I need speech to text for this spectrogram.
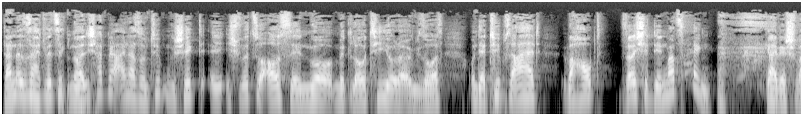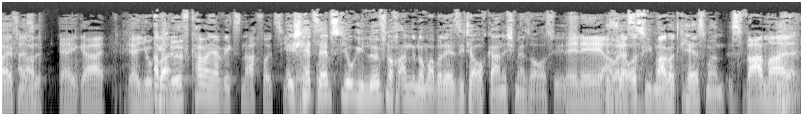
dann ist es halt witzig. Neulich hat mir einer so einen Typen geschickt, äh, ich würde so aussehen, nur mit Low T oder irgendwie sowas. Und der Typ sah halt überhaupt, soll ich dir den mal zeigen? Geil, wir schweifen Also, ab. ja, egal. Ja, Yogi Aber- Löw kann man ja wenigstens nachvollziehen. Ich hätte irgendwo. selbst Yogi Löw noch angenommen, aber der sieht ja auch gar nicht mehr so aus wie ich. Nee, nee, der aber sieht ja aus wie Margot Käßmann. Es war mal,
